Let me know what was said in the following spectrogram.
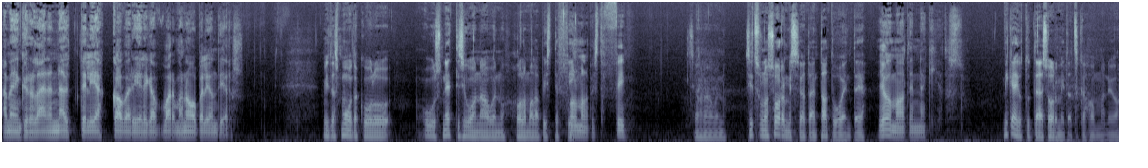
Hämeenkyröläinen näyttelijä, kaveri, eli varma Nobel on tiedossa. Mitäs muuta kuuluu? Uusi nettisivu on auennut, holmala.fi. Holmalla.fi. Se on auennut. Sitten sulla on sormissa jotain tatuointeja. Joo, mä otin nekin jo tossa. Mikä juttu tämä sormitatska-homma nyt on?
